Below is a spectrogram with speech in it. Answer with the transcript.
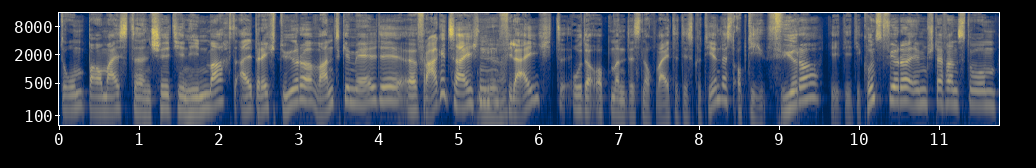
Dombaumeister ein Schildchen hinmacht, Albrecht Dürer, Wandgemälde, äh, Fragezeichen ja. vielleicht, oder ob man das noch weiter diskutieren lässt, ob die Führer, die, die, die Kunstführer im Stephansdom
